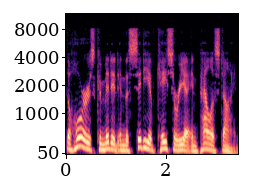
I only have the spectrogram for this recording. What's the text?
"...the horrors committed in the city of Caesarea in Palestine",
